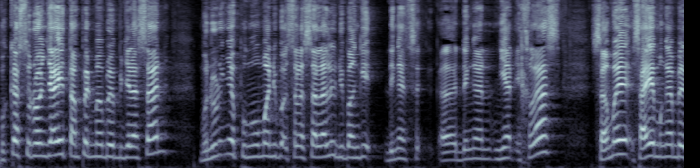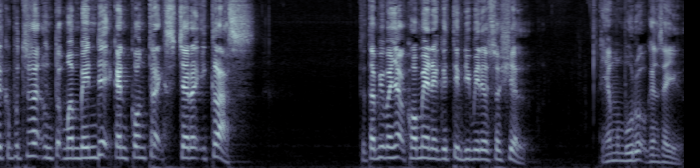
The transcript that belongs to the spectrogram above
Bekas Suruhanjaya tampil memberi penjelasan, menurutnya pengumuman dibuat selasa lalu dibangkit dengan uh, dengan niat ikhlas, sampai saya mengambil keputusan untuk membendekkan kontrak secara ikhlas. Tetapi banyak komen negatif di media sosial yang memburukkan saya.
